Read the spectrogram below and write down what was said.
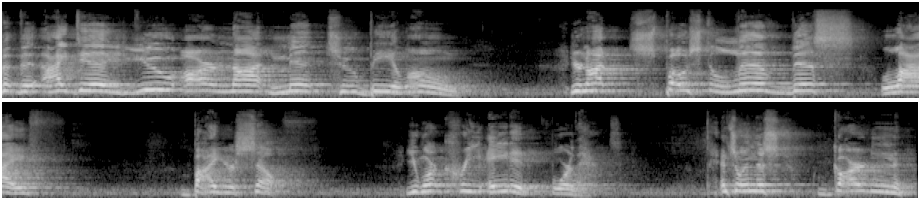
The, the idea you are not meant to be alone. You're not supposed to live this life by yourself. You weren't created for that. And so, in this garden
